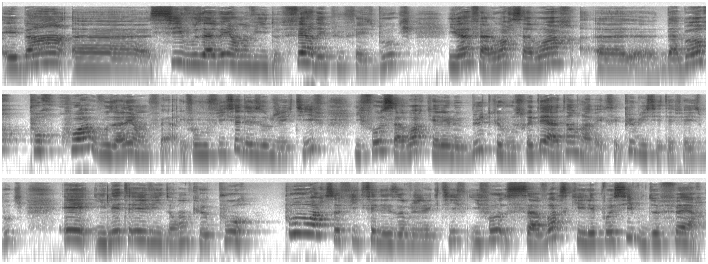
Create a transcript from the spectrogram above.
eh ben, euh, si vous avez envie de faire des pubs Facebook, il va falloir savoir euh, d'abord pourquoi vous allez en faire. Il faut vous fixer des objectifs, il faut savoir quel est le but que vous souhaitez atteindre avec ces publicités Facebook. Et il est évident que pour pouvoir se fixer des objectifs, il faut savoir ce qu'il est possible de faire.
